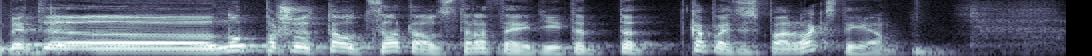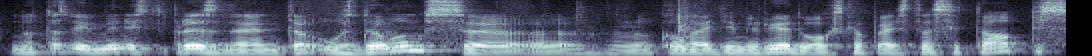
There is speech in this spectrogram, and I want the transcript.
Bet uh, nu, par šo tautas ataudzes stratēģiju, tad, tad kāpēc vispār rakstījām? Nu, tas bija ministra prezidenta uzdevums. Eh, nu, kolēģiem ir viedoklis, kāpēc tas ir tapis.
